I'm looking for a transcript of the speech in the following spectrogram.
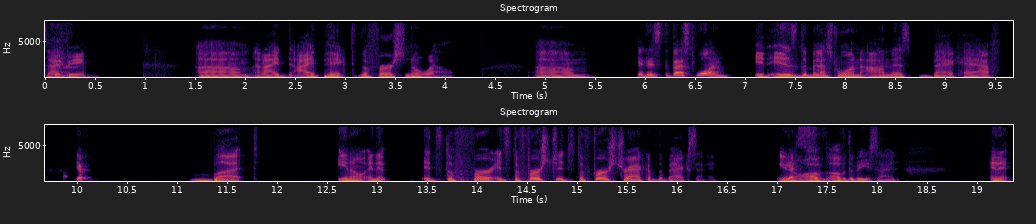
side B. Um, and I I picked the first Noel. Um, It is the best one. it is the best one on this back half. Yep. But you know, and it it's the first it's the first it's the first track of the backside, you Yes. know, of of the B side. And it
